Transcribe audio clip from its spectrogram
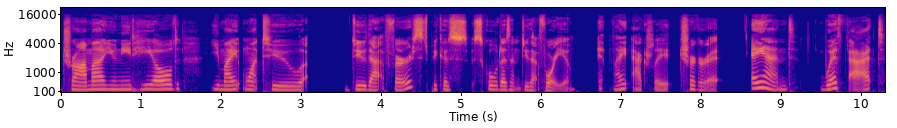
trauma you need healed, you might want to do that first because school doesn't do that for you. It might actually trigger it. And with that,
